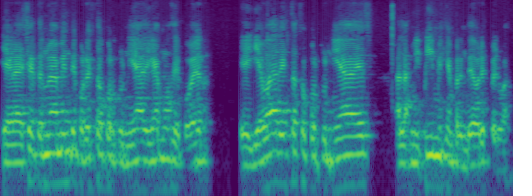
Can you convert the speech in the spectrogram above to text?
Y agradecerte nuevamente por esta oportunidad, digamos, de poder eh, llevar estas oportunidades a las MIPIMES y emprendedores peruanos.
